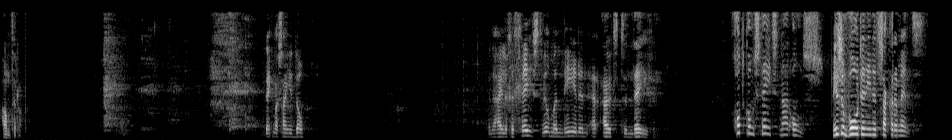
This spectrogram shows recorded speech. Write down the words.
Hand erop. Denk maar eens aan je doop. En de Heilige Geest wil me leren eruit te leven. God komt steeds naar ons. In zijn woord en in het sacrament.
